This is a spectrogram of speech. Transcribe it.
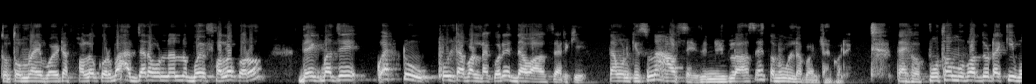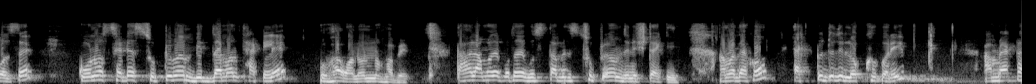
তো তোমরা এই বইটা ফলো করবা আর যারা অন্যান্য বই ফলো করো, দেখবা যে একটু উল্টাপাল্টা করে দেওয়া আছে আর কি। তেমন কিছু না, আছে, জিনিসগুলো আছে, তবে উল্টাপাল্টা করে। দেখো, প্রথম উপাদ্যটা কি বলছে? কোন সেটের সুপ্রিমাম বিদ্যমান থাকলে উহা অনন্য হবে। তাহলে আমাদের প্রথমে বুঝতে হবে যে সুপ্রিমাম জিনিসটা কি। আমরা দেখো, একটু যদি লক্ষ্য করি, আমরা একটা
